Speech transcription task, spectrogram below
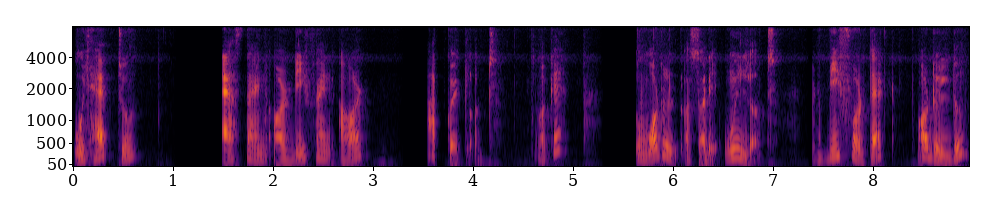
we have to assign or define our earthquake load okay? So what will oh, sorry wheel load but before that what we'll do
